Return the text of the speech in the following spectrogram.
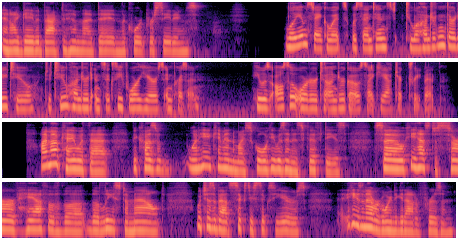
and I gave it back to him that day in the court proceedings. William Stankiewicz was sentenced to 132 to 264 years in prison. He was also ordered to undergo psychiatric treatment. I'm okay with that because when he came into my school, he was in his 50s. So he has to serve half of the, the least amount, which is about 66 years. He's never going to get out of prison.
